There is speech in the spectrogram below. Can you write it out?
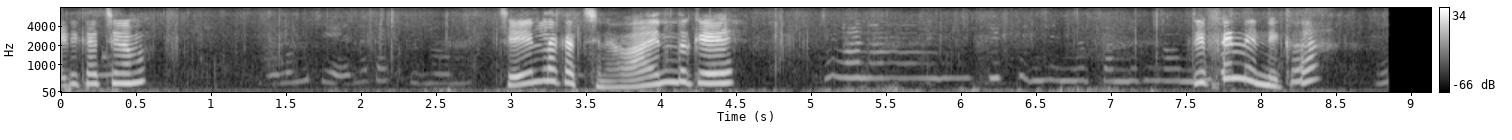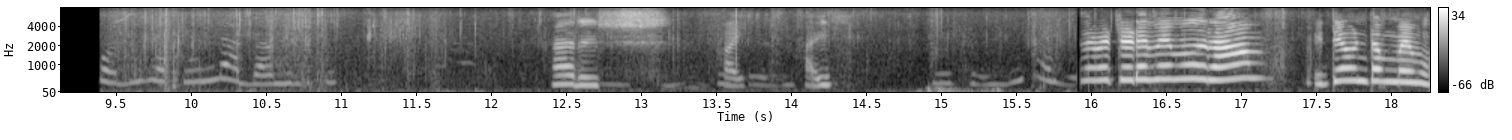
ఏడికి చైన్లోకి వచ్చినావా? ఎందుకే? టిఫిన్ తిన్నిక? హరీష్. హాయ్ పెట్టడే మేము రామ్. ఇటే ఉంటాం మేము.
